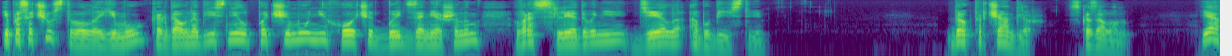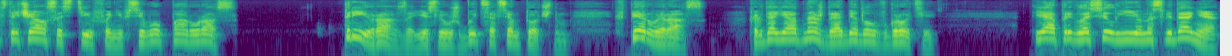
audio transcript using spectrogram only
и посочувствовала ему, когда он объяснил, почему не хочет быть замешанным в расследовании дела об убийстве. «Доктор Чандлер», — сказал он, — «я встречался с Тиффани всего пару раз. Три раза, если уж быть совсем точным. В первый раз, когда я однажды обедал в гроте, я пригласил ее на свидание,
